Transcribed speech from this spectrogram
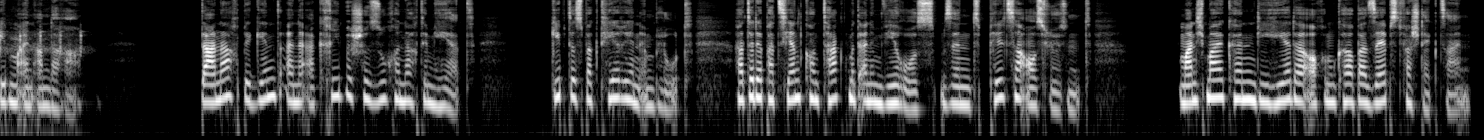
eben ein anderer. Danach beginnt eine akribische Suche nach dem Herd. Gibt es Bakterien im Blut? Hatte der Patient Kontakt mit einem Virus? Sind Pilze auslösend? Manchmal können die Herde auch im Körper selbst versteckt sein.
